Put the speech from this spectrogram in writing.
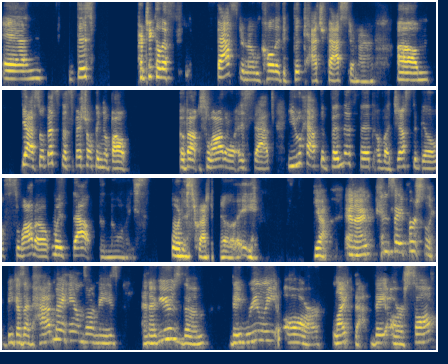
And this particular fastener, we call it the good catch fastener. Um, yeah, so that's the special thing about about Swado is that you have the benefit of adjustable swaddle without the noise or the scratchability. Yeah. And I can say personally, because I've had my hands on these and I've used them, they really are like that. They are soft.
